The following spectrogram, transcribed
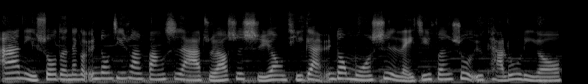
啊，你说的那个运动计算方式啊，主要是使用体感运动模式累积分数与卡路里哦。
